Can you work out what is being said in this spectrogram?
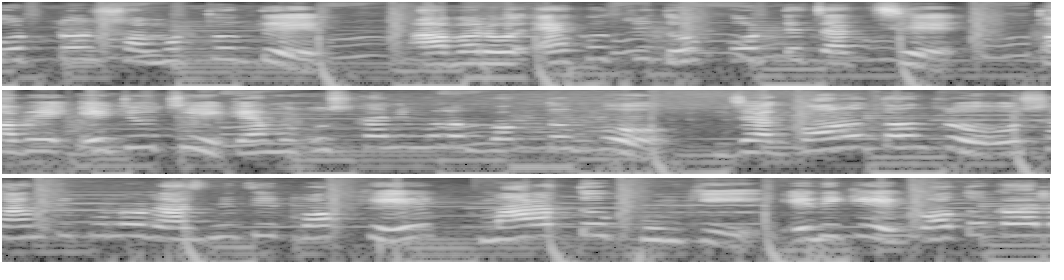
কট্টর সমর্থকদের আবারও একত্রিত করতে চাচ্ছে। তবে এটিও ঠিক এমন উস্কানিমূলক বক্তব্য যা গণতন্ত্র ও শান্তিপূর্ণ রাজনীতির পক্ষে মারাত্মক হুমকি। এদিকে গতকাল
